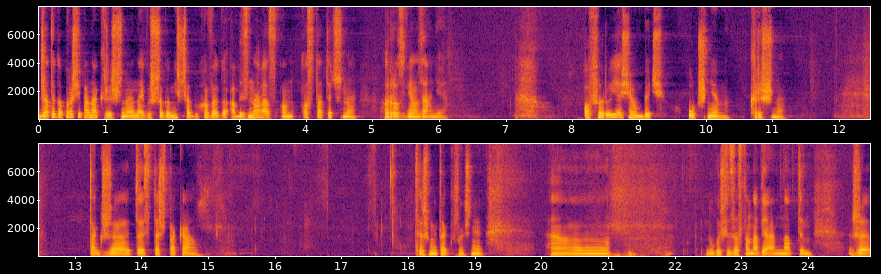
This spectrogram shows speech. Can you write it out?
Dlatego prosi pana Krysznę, najwyższego mistrza duchowego, aby znalazł on ostateczne rozwiązanie. Oferuje się być uczniem Kryszny. Także to jest też taka. Też mi tak właśnie. E, długo się zastanawiałem nad tym, że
